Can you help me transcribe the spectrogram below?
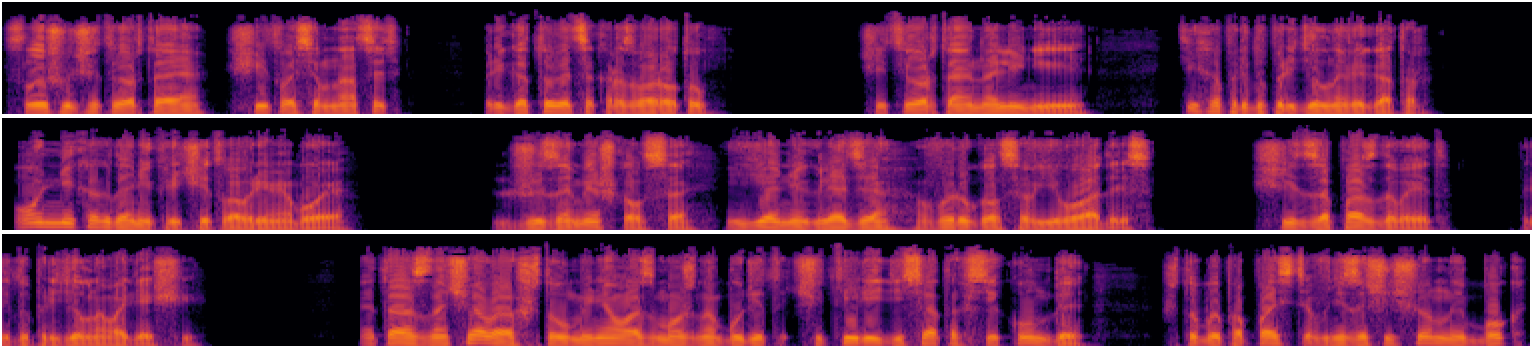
Слышу четвертая, щит 18. Приготовиться к развороту. Четвертая на линии, тихо предупредил навигатор. Он никогда не кричит во время боя. Джи замешкался, и я, не глядя, выругался в его адрес. «Щит запаздывает», — предупредил наводящий. Это означало, что у меня, возможно, будет четыре десятых секунды, чтобы попасть в незащищенный бок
